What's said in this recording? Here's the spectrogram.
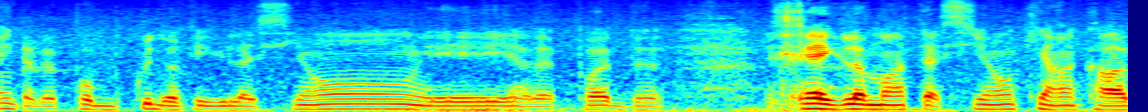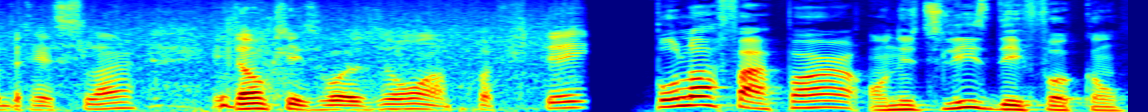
il n'y avait pas beaucoup de régulation et il n'y avait pas de réglementation qui encadrait cela. Et donc les oiseaux en profitaient. Pour leur faire peur, on utilise des faucons.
